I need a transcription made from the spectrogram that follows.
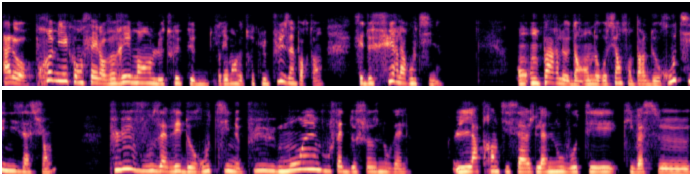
Alors, premier conseil, alors vraiment le truc, vraiment le truc le plus important, c'est de fuir la routine. On, parle dans, en neurosciences, on parle de routinisation. Plus vous avez de routine, plus moins vous faites de choses nouvelles l'apprentissage, la nouveauté qui va se,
